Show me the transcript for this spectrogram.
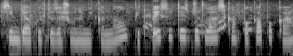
Всім дякую, хто зайшов на мій канал. Підписуйтесь, будь ласка. Пока-пока.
